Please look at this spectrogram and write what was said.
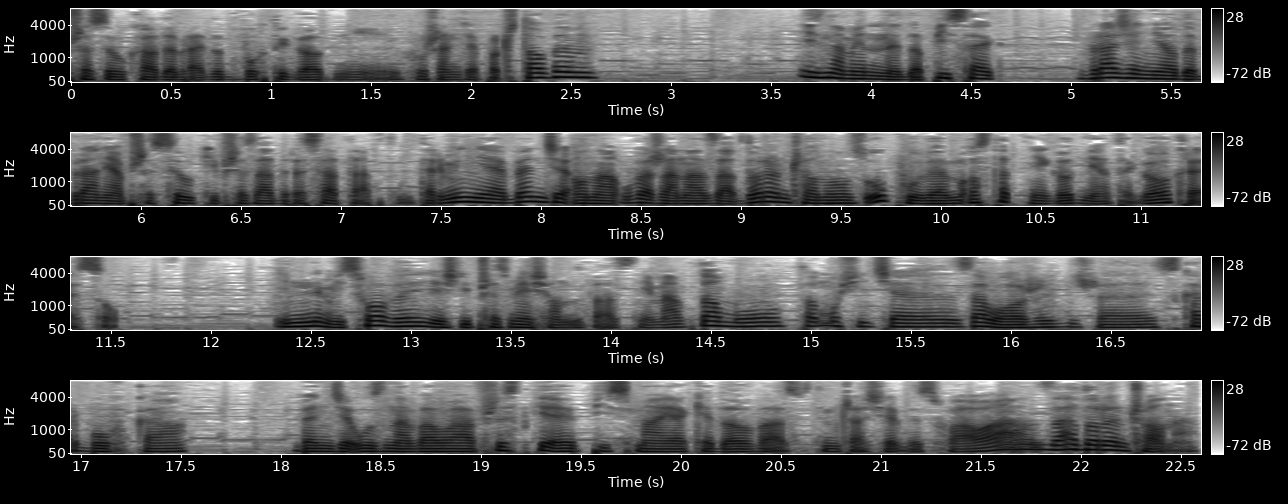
przesyłkę odebrać do dwóch tygodni w Urzędzie Pocztowym i znamienny dopisek, w razie nieodebrania przesyłki przez adresata w tym terminie będzie ona uważana za doręczoną z upływem ostatniego dnia tego okresu. Innymi słowy, jeśli przez miesiąc Was nie ma w domu, to musicie założyć, że skarbówka będzie uznawała wszystkie pisma, jakie do Was w tym czasie wysłała, za doręczone.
